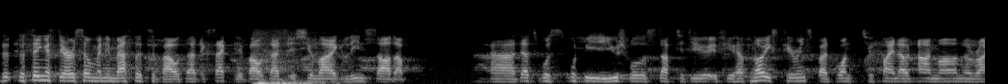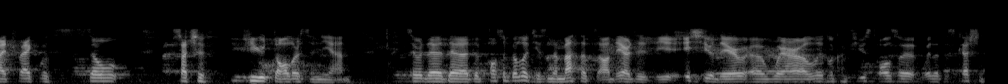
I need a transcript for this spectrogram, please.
the, the thing is there are so many methods about that, exactly about that issue like lean startup. Uh, that was, would be usual stuff to do if you have no experience but want to find out I'm on the right track with so such a few dollars in the end. So the, the, the possibilities and the methods are there. The, the issue there, uh, we're a little confused also with the discussion.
